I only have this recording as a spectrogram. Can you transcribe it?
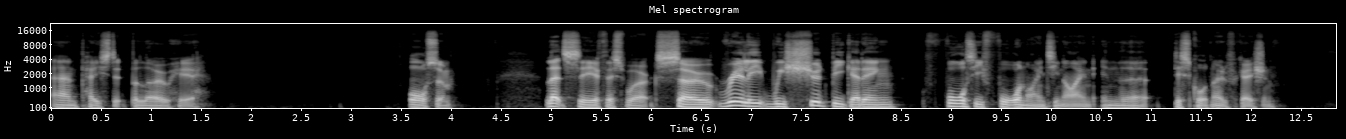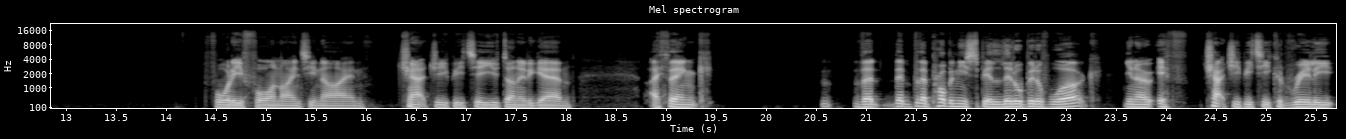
and paste it below here. Awesome. Let's see if this works. So really, we should be getting 44.99 in the Discord notification. 44.99 chat gpt you've done it again i think that there, probably needs to be a little bit of work you know if chat gpt could really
